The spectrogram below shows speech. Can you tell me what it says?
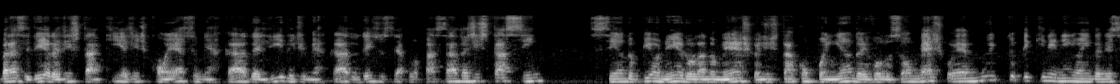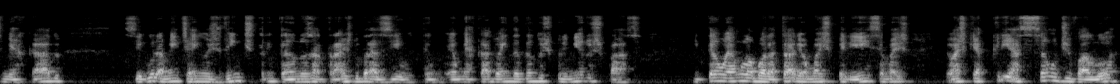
brasileira, a gente está aqui, a gente conhece o mercado, é líder de mercado desde o século passado, a gente está sim sendo pioneiro lá no México, a gente está acompanhando a evolução. O México é muito pequenininho ainda nesse mercado, seguramente aí uns 20, 30 anos atrás do Brasil. Então, é um mercado ainda dando os primeiros passos. Então, é um laboratório, é uma experiência, mas eu acho que a criação de valor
